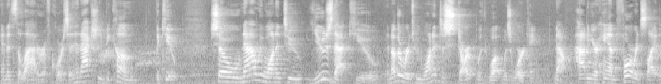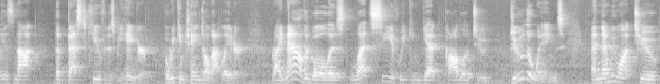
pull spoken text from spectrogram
And it's the latter, of course. It had actually become the cue. So now we wanted to use that cue. In other words, we wanted to start with what was working. Now, having your hand forward slightly is not the best cue for this behavior, but we can change all that later. Right now, the goal is let's see if we can get Pablo to do the wings, and then we want to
